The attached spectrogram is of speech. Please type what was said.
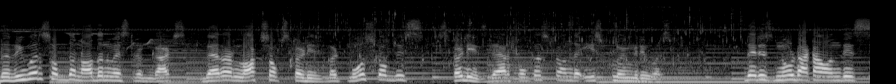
The rivers of the northern western ghats there are lots of studies but most of these studies they are focused on the east flowing rivers. There is no data on these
